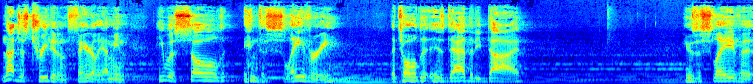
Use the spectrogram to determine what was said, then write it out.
not just treated unfairly. I mean, he was sold into slavery. They told his dad that he died. He was a slave at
